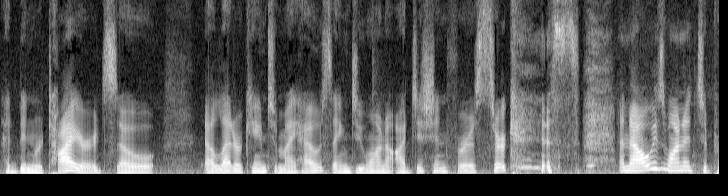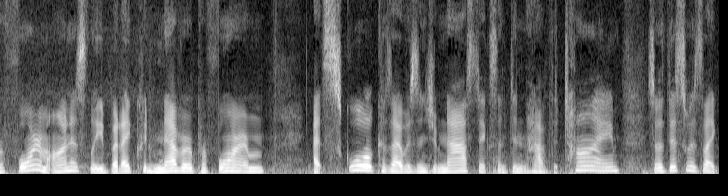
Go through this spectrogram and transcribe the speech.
had been retired. So a letter came to my house saying, Do you want to audition for a circus? and I always wanted to perform, honestly, but I could never perform at school because I was in gymnastics and didn't have the time. So this was like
